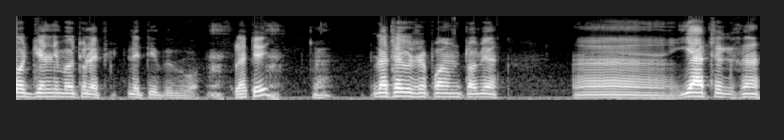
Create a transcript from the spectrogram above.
oddzielnie było to lepiej, lepiej by było. Lepiej? Dlatego, że powiem tobie, e, Jacek, że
